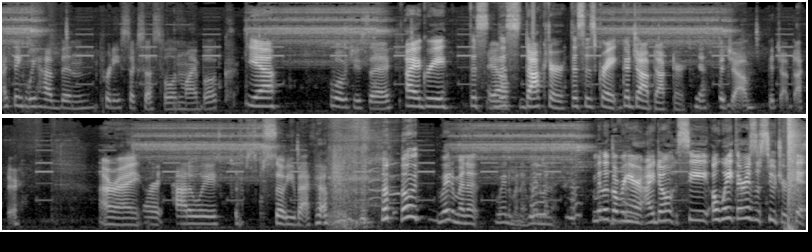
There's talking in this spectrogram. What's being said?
I think we have been pretty successful in my book. yeah, What would you say? I agree. This Yeah. this doctor, this is great. Good job, doctor. Yes, good job. Good job, Doctor. All right. All right, how do we sew you back up? wait a minute. Wait a minute. Wait a minute. Let me look over here. I don't see. Oh wait, there is a suture kit.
